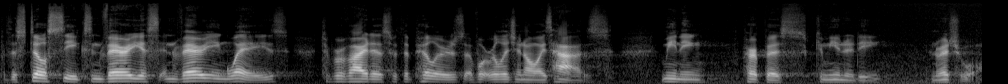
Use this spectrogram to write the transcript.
but that still seeks in various and varying ways to provide us with the pillars of what religion always has meaning, purpose, community, and ritual.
